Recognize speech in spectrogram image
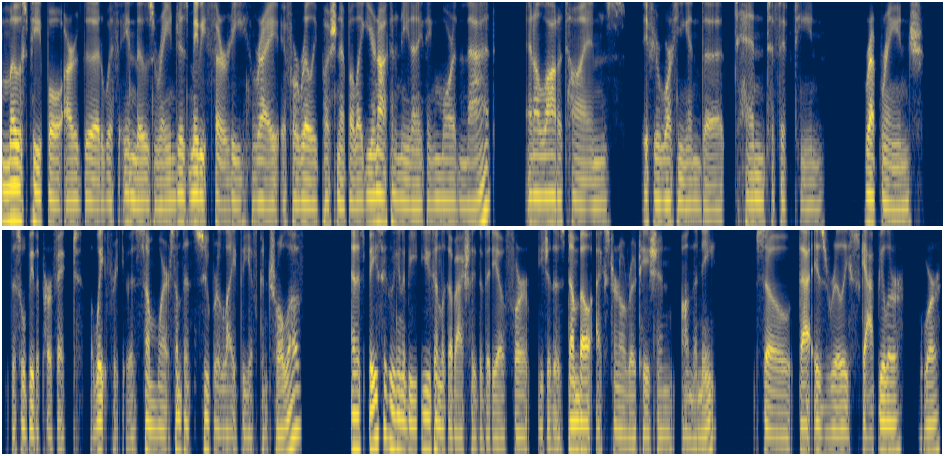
most people are good within those ranges maybe 30 right if we're really pushing it but like you're not going to need anything more than that. And a lot of times if you're working in the 10 to 15 rep range this will be the perfect weight for you. Is somewhere something super light that you have control of. And it's basically going to be you can look up actually the video for each of those dumbbell external rotation on the knee. So that is really scapular work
